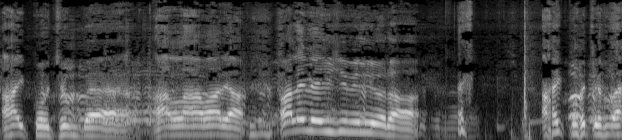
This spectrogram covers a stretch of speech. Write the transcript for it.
Ay, koçum be. Allah var ya. Ali Bey işi biliyor ha. Ay koçum be.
